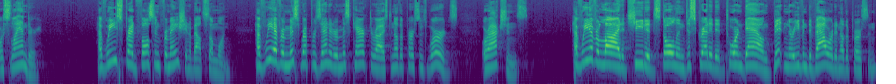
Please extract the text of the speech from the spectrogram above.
or slander? Have we spread false information about someone? Have we ever misrepresented or mischaracterized another person's words or actions? Have we ever lied, cheated, stolen, discredited, torn down, bitten, or even devoured another person?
